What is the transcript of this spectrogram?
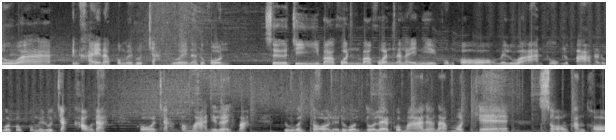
รู้ว่าเป็นใครนะ ผมไม่รู้จักด้วยนะทุกคนซือจีบาควนบาควนอะไรนี่ผมก็ไม่รู้ว่าอ่านถูกหรือเปล่านะทุกคนเพราะผมไม่รู้จักเขานะ ก็จะประมาณนี้เลยมา ดูกันต่อเลยทุกคนตัวแรกก็มาแล้วนะ หมดแค่ 2,000 ทอง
